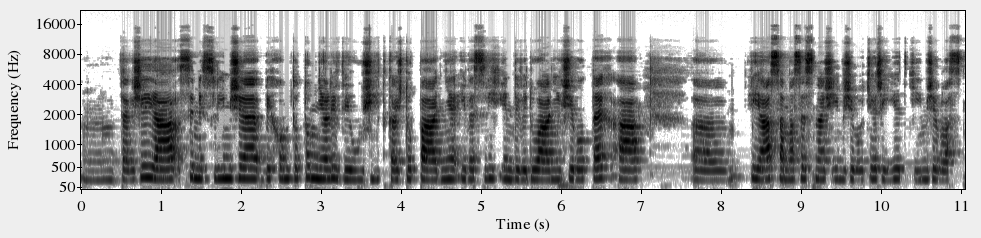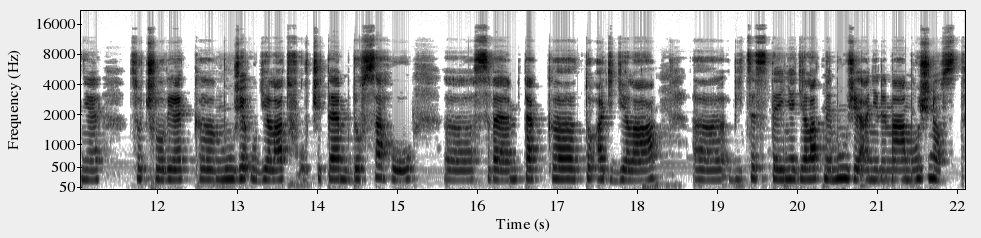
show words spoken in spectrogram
Mm, takže já si myslím, že bychom toto měli využít každopádně i ve svých individuálních životech a já sama se snažím v životě řídit tím, že vlastně co člověk eh, může udělat v určitém dosahu eh, svém, tak eh, to ať dělá. Více stejně dělat nemůže, ani nemá možnost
